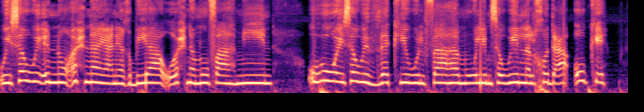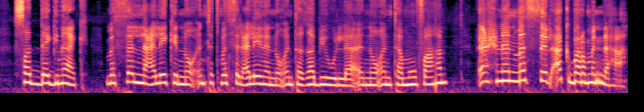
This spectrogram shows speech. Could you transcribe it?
ويسوي إنه إحنا يعني أغبياء وإحنا مو فاهمين وهو يسوي الذكي والفاهم واللي مسوي لنا الخدعة. أوكي صدقناك. مثلنا عليك إنه أنت تمثل علينا إنه أنت غبي ولا إنه أنت مو فاهم. إحنا نمثل أكبر منها.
